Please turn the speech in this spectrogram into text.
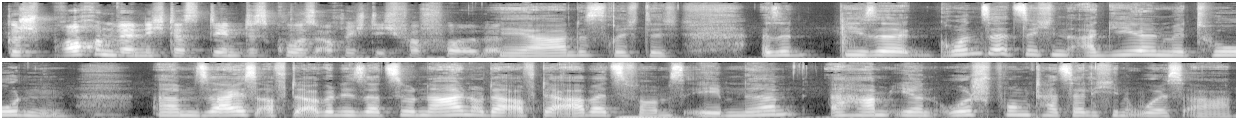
gesprochen, wenn ich das, den Diskurs auch richtig verfolge. Ja, das ist richtig. Also diese grundsätzlichen agilen Methoden, ähm, sei es auf der organisationalen oder auf der Arbeitsformsebene, haben ihren Ursprung tatsächlich in den USA.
